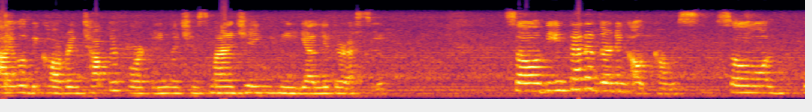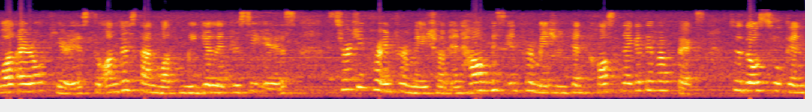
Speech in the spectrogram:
I will be covering chapter 14, which is managing media literacy. So the intended learning outcomes. So what I wrote here is to understand what media literacy is, searching for information and how misinformation can cause negative effects to those who can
